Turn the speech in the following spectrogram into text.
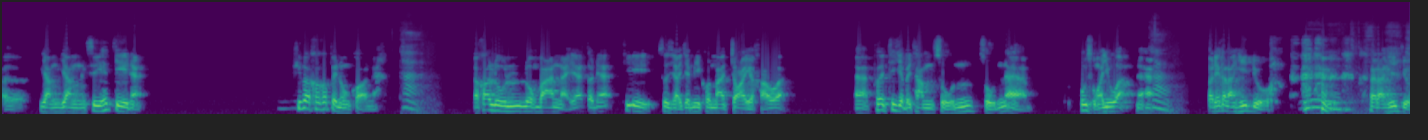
เอออย่างอย่าง CHG เนี่ยพี่ว่าเขาก็เป็นองค์กรนะค่ะ แล้วก็ดูโรงพยาบาลไหนอะตอนเนี้ยที่ส่วนใหญ่จะมีคนมาจอยกับเขาอะอ่าเพื่อที่จะไปทำศูนย์ศูนย์เอ่อผู้สูงอายุอะนะฮะค่ะตอนนี้กำลังฮิตอยู่อืมกำลังฮิตอยู่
